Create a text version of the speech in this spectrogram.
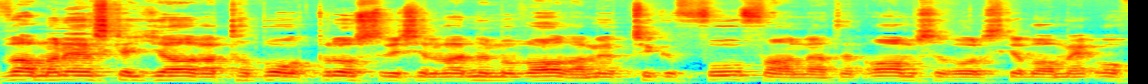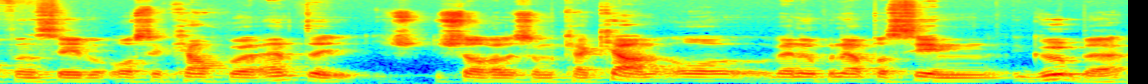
vad man än ska göra, ta bort Brozovic eller vad det nu må vara. Men jag tycker fortfarande att en AMC-roll ska vara mer offensiv och ska kanske inte köra liksom Kakan och vända upp och ner på sin gubbe.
